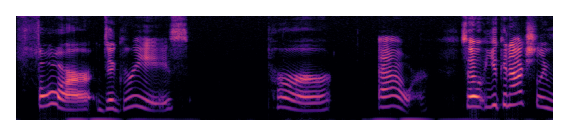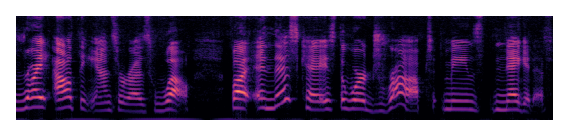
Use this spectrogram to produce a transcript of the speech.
4 degrees per hour. So you can actually write out the answer as well. But in this case, the word dropped means negative.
